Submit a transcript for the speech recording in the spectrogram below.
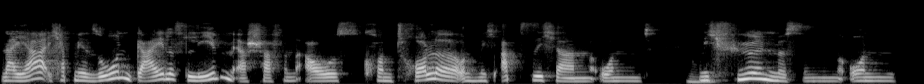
naja, ich habe mir so ein geiles Leben erschaffen aus Kontrolle und mich absichern und Mhm. nicht fühlen müssen. Und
